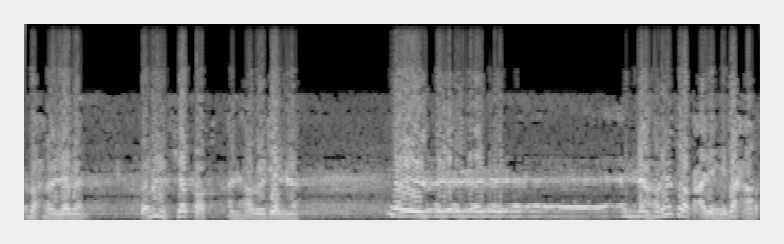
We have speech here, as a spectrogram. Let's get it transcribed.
بحر اللبن. ومنه تشقق أنهار الجنة. والنهر يطلق عليه بحر.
